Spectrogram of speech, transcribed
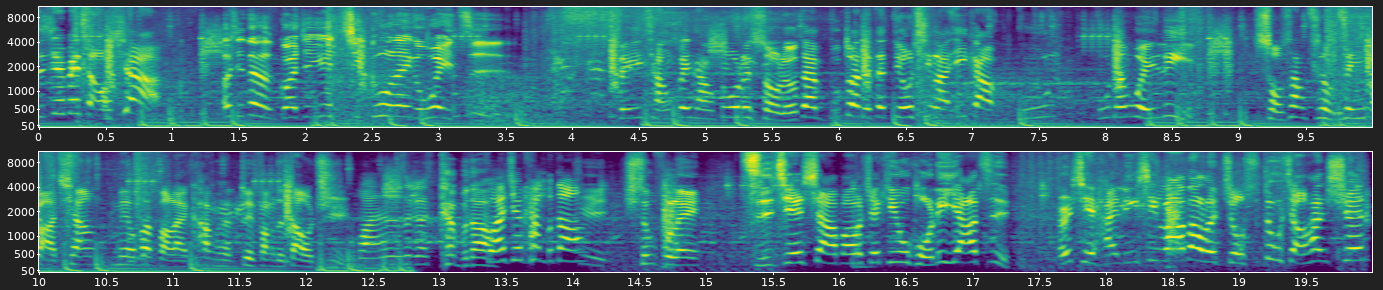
直接被倒下，而且那很关键，因为经过那个位置非常非常多的手榴弹不断的在丢进来，伊嘎无无能为力，手上只有这一把枪，没有办法来抗衡对方的道具。完了，这个看不到，完全看不到。舒弗雷直接下包，Jackie 火力压制，而且还零星拉到了九十度角和轩，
